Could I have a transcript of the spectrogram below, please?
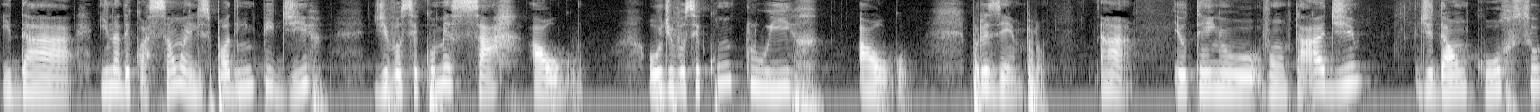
e da inadequação, eles podem impedir de você começar algo ou de você concluir algo. Por exemplo, ah, eu tenho vontade de dar um curso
